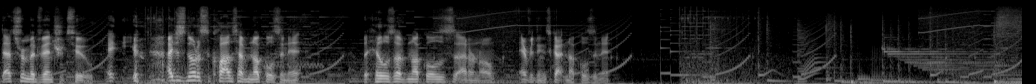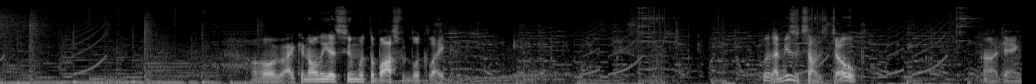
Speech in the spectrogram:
That's from Adventure 2. I just noticed the clouds have Knuckles in it. The hills have Knuckles, I don't know. Everything's got Knuckles in it. Oh, I can only assume what the boss would look like. Ooh, that music sounds dope. oh, dang.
